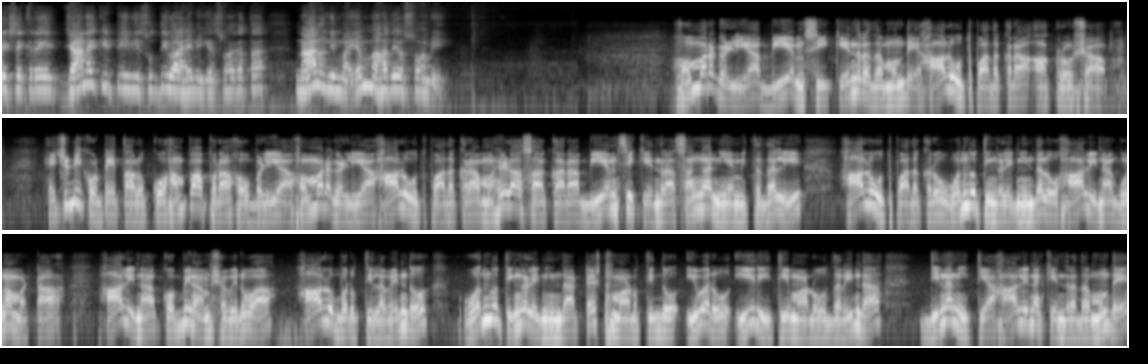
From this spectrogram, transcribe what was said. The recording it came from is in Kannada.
ವೀಕ್ಷಕರೇ, ಜಾನಕಿ ಟಿವಿ ಸುದ್ದಿವಾಹಿನಿಗೆ ಸ್ವಾಗತ. ನಾನು ನಿಮ್ಮ ಎಂ ಮಹಾದೇವ ಸ್ವಾಮಿ ಹೊಮ್ಮರಗಳ್ಳಿಯ ಬಿಎಂಸಿ ಕೇಂದ್ರದ ಮುಂದೆ ಹಾಲು ಉತ್ಪಾದಕರ ಆಕ್ರೋಶ. ಎಚ್.ಡಿ. ಕೋಟೆ ತಾಲೂಕು ಹಂಪಾಪುರ ಹೋಬಳಿಯ ಹೊಮ್ಮರಗಳ್ಳಿಯ ಹಾಲು ಉತ್ಪಾದಕರ ಮಹಿಳಾ ಸಹಕಾರ ಬಿಎಂಸಿ ಕೇಂದ್ರ ಸಂಘ ನಿಯಮಿತದಲ್ಲಿ ಹಾಲು ಉತ್ಪಾದಕರು ಒಂದು ತಿಂಗಳಿನಿಂದಲೂ ಹಾಲಿನ ಗುಣಮಟ್ಟ, ಹಾಲಿನ ಕೊಬ್ಬಿನಾಂಶವಿರುವ ಹಾಲು ಬರುತ್ತಿಲ್ಲವೆಂದು ಒಂದು ತಿಂಗಳಿನಿಂದ ಟೆಸ್ಟ್ ಮಾಡುತ್ತಿದ್ದು, ಇವರು ಈ ರೀತಿ ಮಾಡುವುದರಿಂದ ದಿನನಿತ್ಯ ಹಾಲಿನ ಕೇಂದ್ರದ ಮುಂದೆ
